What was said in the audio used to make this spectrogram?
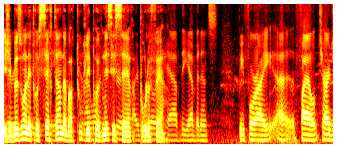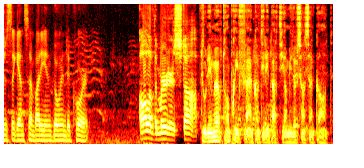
et j'ai besoin d'être certain d'avoir toutes les preuves nécessaires pour le faire. Tous les meurtres ont pris fin quand il est parti en 1950.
